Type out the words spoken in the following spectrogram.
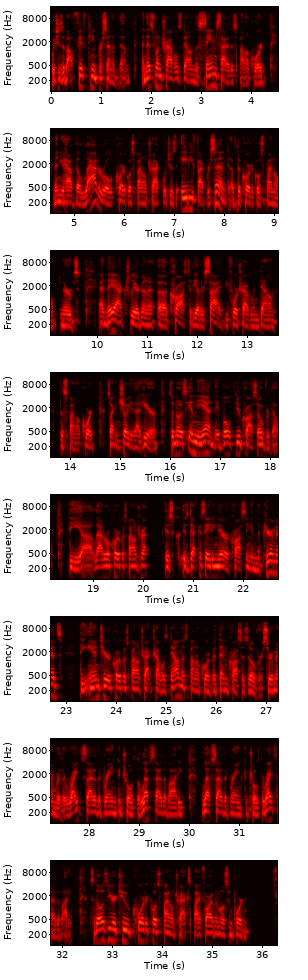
which is about 15% of them. And this one travels down the same side of the spinal cord. Then you have the lateral corticospinal tract, which is 85% of the corticospinal nerves. And they actually are going to uh, cross to the other side before traveling down the spinal cord. So I can show you that here. So notice in the end, they both do cross over though. The uh, lateral corticospinal tract is, is decussating there or crossing in the pyramids. The anterior corticospinal tract travels down the spinal cord but then crosses over. So remember, the right side of the brain controls the left side of the body, left side of the brain controls the right side of the body. So those are your two corticospinal tracts, by far the most important.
